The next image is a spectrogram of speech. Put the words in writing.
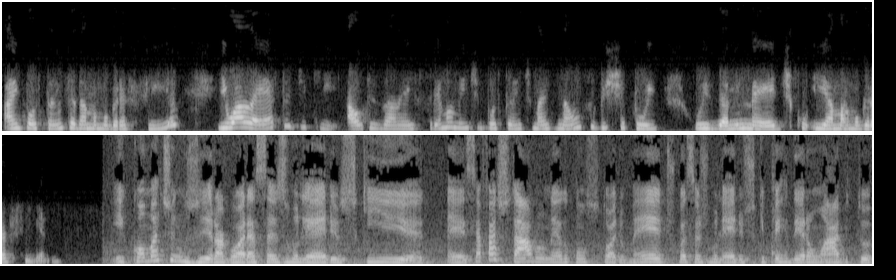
a importância da mamografia e o alerta de que autoexame é extremamente importante, mas não substitui o exame médico e a mamografia. E como atingir agora essas mulheres que é, se afastaram né, do consultório médico, essas mulheres que perderam o hábito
